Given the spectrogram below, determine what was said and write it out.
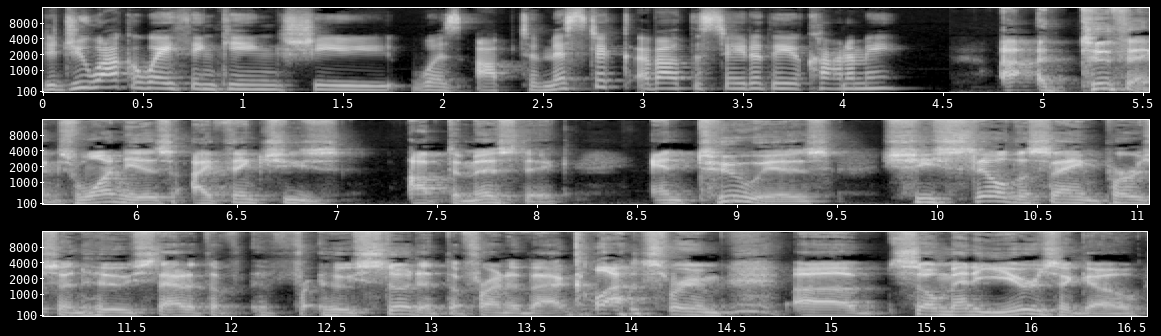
did you walk away thinking she was optimistic about the state of the economy? Uh, two things. One is I think she's optimistic, and two is she's still the same person who sat at the who stood at the front of that classroom uh, so many years ago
